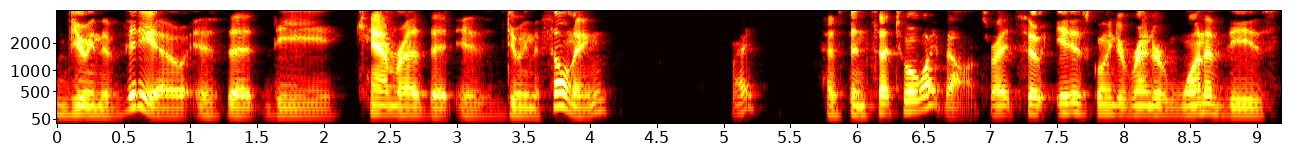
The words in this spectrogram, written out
viewing the video is that the camera that is doing the filming, right, has been set to a white balance, right? So it is going to render one of these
